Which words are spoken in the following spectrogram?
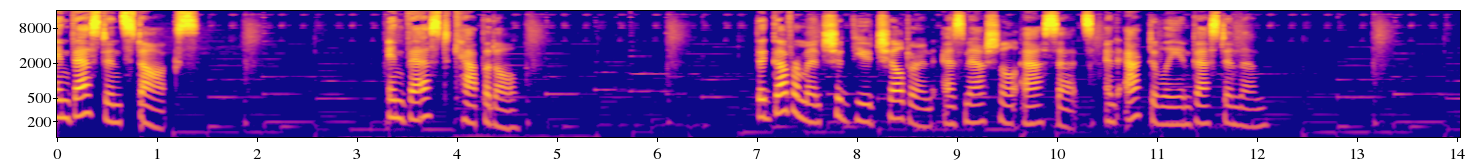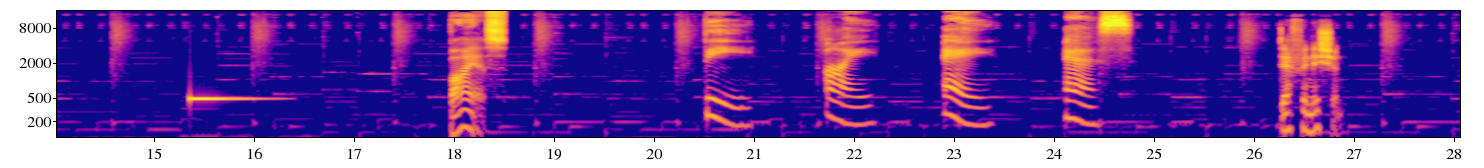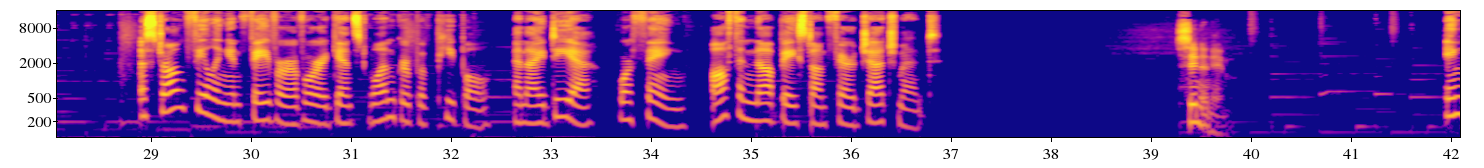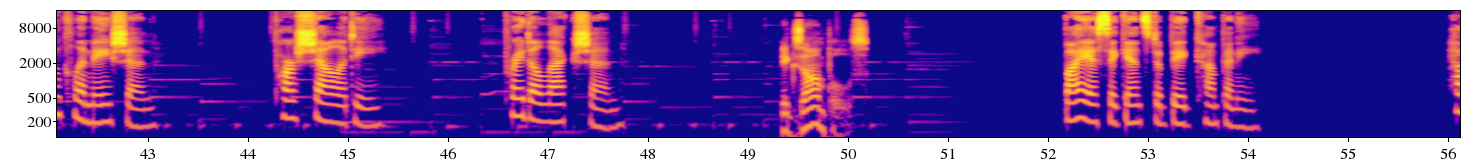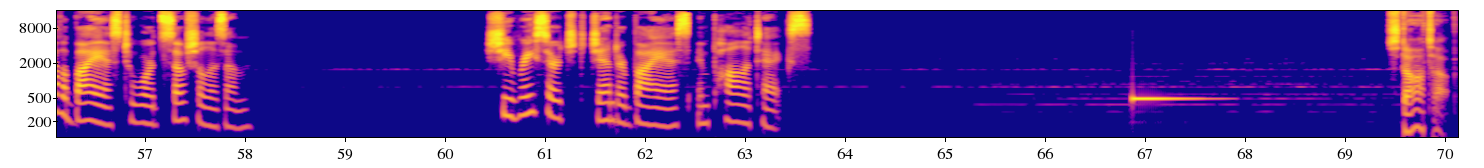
Invest in stocks. Invest capital. The government should view children as national assets and actively invest in them. Bias B I A S Definition A strong feeling in favor of or against one group of people, an idea, or thing, often not based on fair judgment. Synonym Inclination, Partiality, Predilection. Examples Bias against a big company. Have a bias towards socialism. She researched gender bias in politics. Startup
